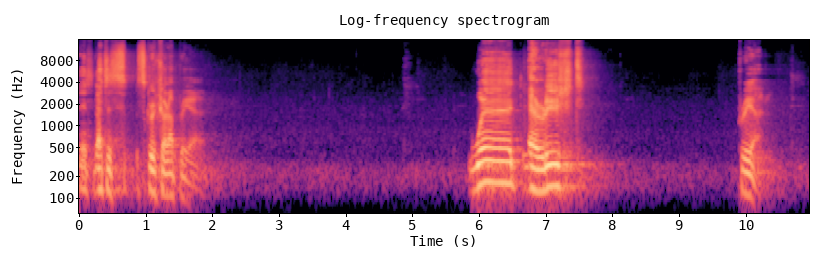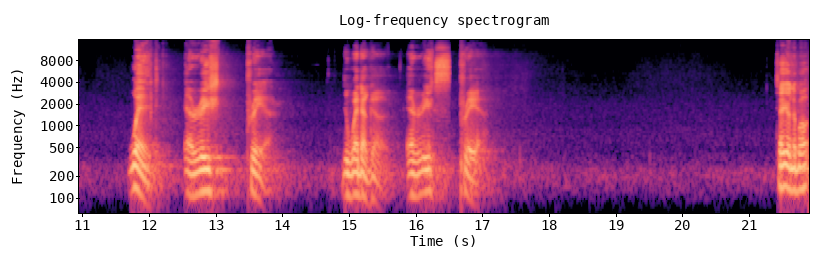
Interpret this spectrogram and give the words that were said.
That is scriptural prayer. Word enriched prayer. Word enriched prayer. The word of God enriched prayer. Tell your neighbor,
